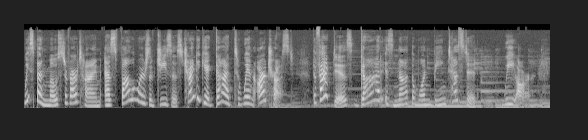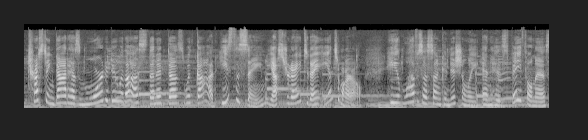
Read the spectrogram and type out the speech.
We spend most of our time as followers of Jesus trying to get God to win our trust. The fact is, God is not the one being tested. We are. Trusting God has more to do with us than it does with God. He's the same yesterday, today, and tomorrow. He loves us unconditionally, and His faithfulness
